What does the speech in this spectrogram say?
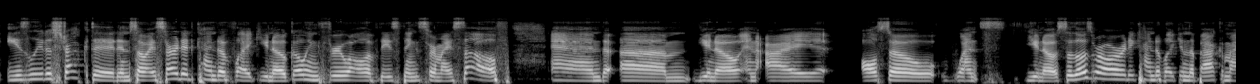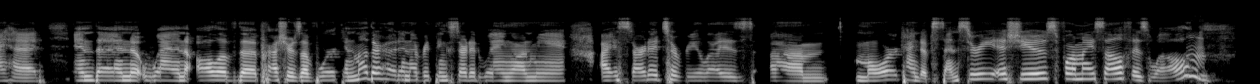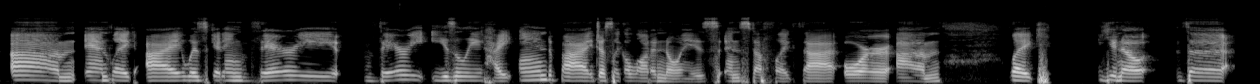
easily distracted. And so I started kind of like, you know, going through all of these things for myself and um, you know, and I also went you know so those were already kind of like in the back of my head and then when all of the pressures of work and motherhood and everything started weighing on me i started to realize um, more kind of sensory issues for myself as well. Hmm. Um, and like I was getting very, very easily heightened by just like a lot of noise and stuff like that. Or um, like, you know, the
